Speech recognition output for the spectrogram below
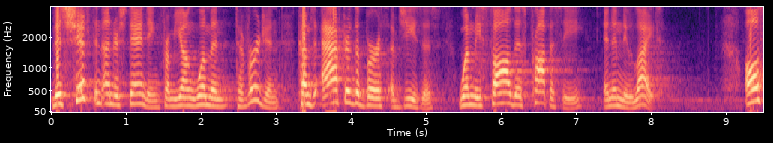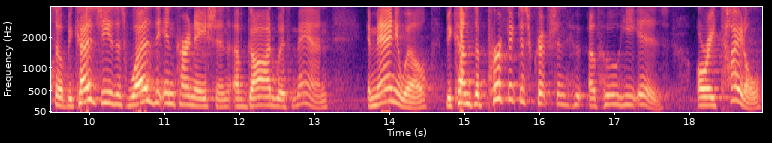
This shift in understanding from young woman to virgin comes after the birth of Jesus when we saw this prophecy in a new light. Also, because Jesus was the incarnation of God with man, Emmanuel becomes the perfect description of who he is, or a title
